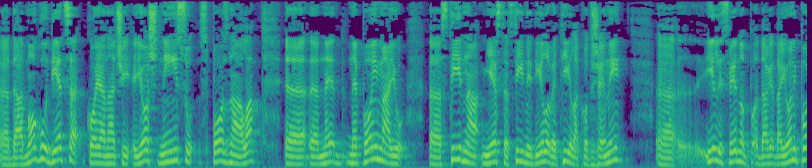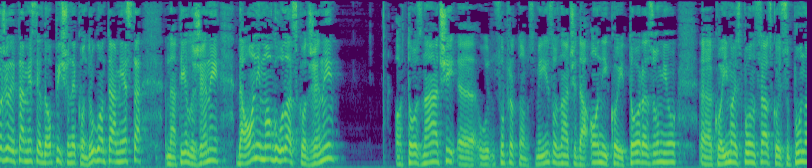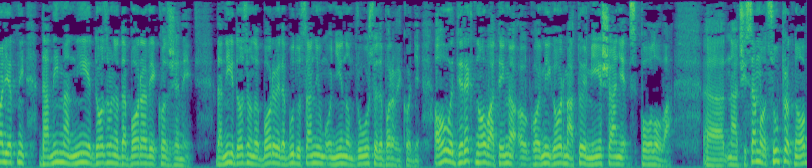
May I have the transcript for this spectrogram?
e, da mogu djeca koja znači još nisu spoznala, e, ne, ne poimaju e, stidna mjesta, stidne dijelove tijela kod ženi, e, ili svejedno da, da i oni požele ta mjesta ili da opišu nekom drugom ta mjesta na tijelu žene, da oni mogu ulaz kod ženi, to znači e, u suprotnom smislu znači da oni koji to razumiju, e, koji imaju spolnu strast, koji su punoljetni, da njima nije dozvoljeno da borave kod žene. Da nije dozvoljeno da borave, da budu sa njom u njenom društvu i da borave kod nje. A ovo je direktno ova tema o kojoj mi govorimo, a to je miješanje spolova. E, znači samo suprotno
